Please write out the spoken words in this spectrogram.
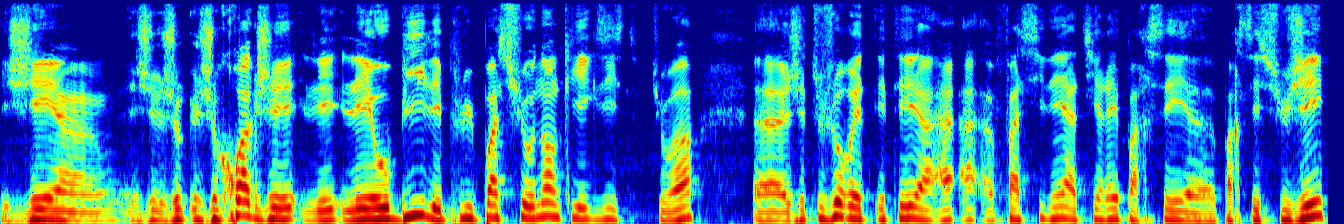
je, je, je, crois que j'ai les, les, hobbies les plus passionnants qui existent, tu vois. Euh, j'ai toujours été fasciné, attiré par ces euh, par ces sujets.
